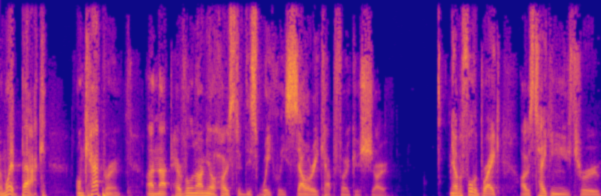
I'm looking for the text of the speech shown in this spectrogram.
And we're back on Cap Room. I'm Matt Peveril, and I'm your host of this weekly salary cap focus show. Now, before the break, I was taking you through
